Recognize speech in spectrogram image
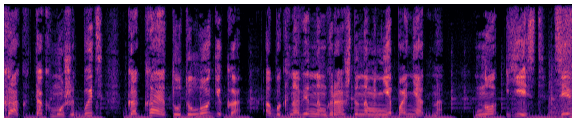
Как так может быть? Какая тут логика? Обыкновенным гражданам непонятно. Но есть те,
